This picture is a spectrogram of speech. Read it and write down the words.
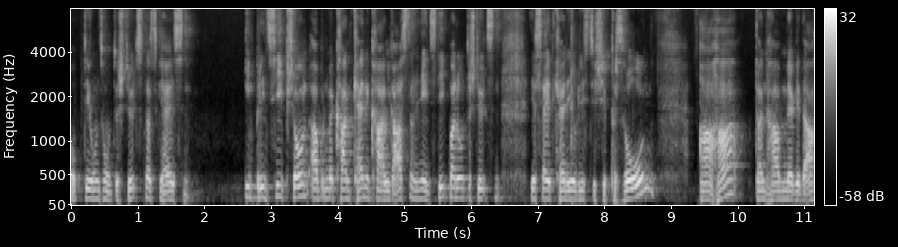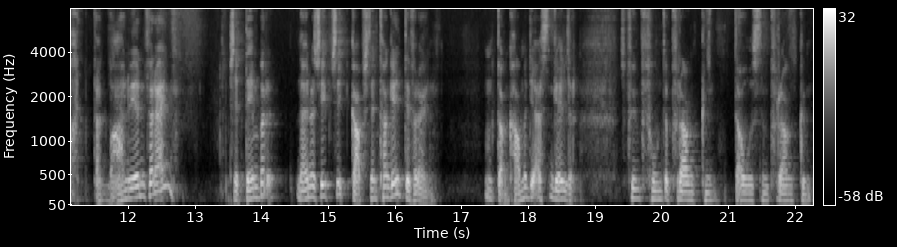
ob die uns unterstützen. Das geheißen, im Prinzip schon, aber man kann keinen Karl Gastner und Jens Diekmann unterstützen. Ihr seid keine juristische Person. Aha, dann haben wir gedacht, dann machen wir einen Verein. Im September 1979 gab es den Tangente-Verein. Und dann kamen die ersten Gelder. 500 Franken, 1000 Franken.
